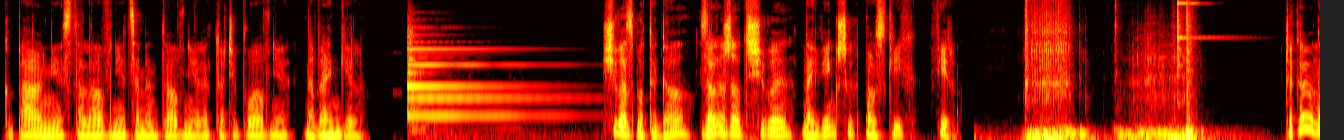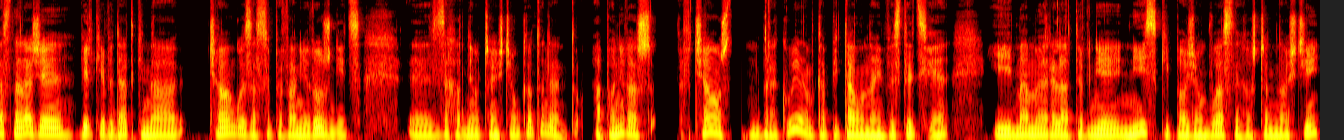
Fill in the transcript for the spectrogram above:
kopalnie, stalownie, cementownie, elektrociepłownie, na węgiel. Siła złotego zależy od siły największych polskich firm. Czekają nas na razie wielkie wydatki na ciągłe zasypywanie różnic y, z zachodnią częścią kontynentu. A ponieważ wciąż brakuje nam kapitału na inwestycje i mamy relatywnie niski poziom własnych oszczędności,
